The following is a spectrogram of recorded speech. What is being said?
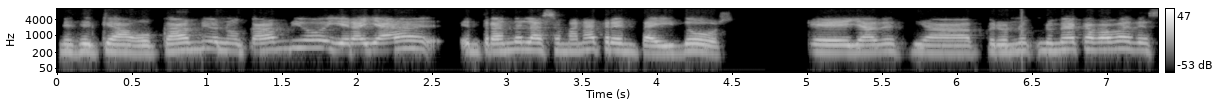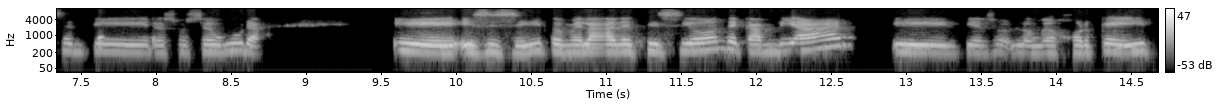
decir, ¿qué hago? ¿Cambio? ¿No cambio? Y era ya entrando en la semana 32, que ya decía, pero no, no me acababa de sentir eso segura. Y, y, sí, sí, tomé la decisión de cambiar y pienso lo mejor que hice,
